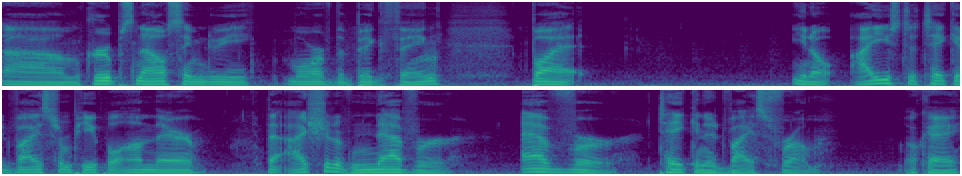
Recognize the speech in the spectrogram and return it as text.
um, groups now seem to be more of the big thing, but you know, I used to take advice from people on there that I should have never, ever taken advice from. Okay,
